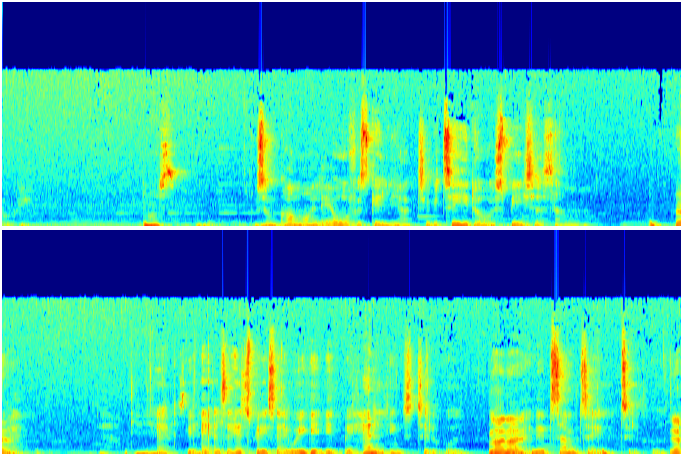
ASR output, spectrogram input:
Okay. Også. Som kommer og laver forskellige aktiviteter og spiser sammen. ja. Det Ja, vi, altså Headspace er jo ikke et behandlingstilbud, Nej, nej. men et samtaletilbud. Ja.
